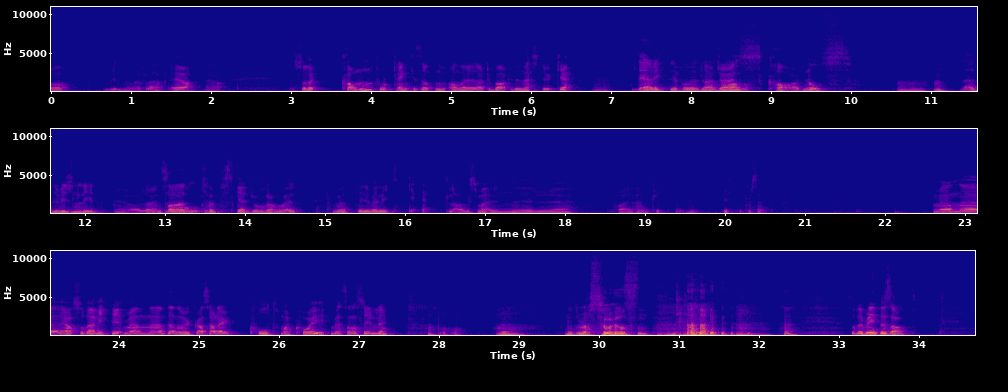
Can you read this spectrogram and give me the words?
Bildene derfra, Ja. ja. Så det kan fort tenkes at han allerede er tilbake til neste uke. Mm. Det er viktig for Det er Giants. Altså. Cardinals. Mhm. Det er division lead. Ja, Giants har et tøff schedule framover. Møter vel ikke ett lag som er under eh, 500, eller 50 Men eh, Ja, så det er viktig. Men eh, denne uka så er det Colt McCoy, mest sannsynlig. Mot Russell Wilson. Så det blir interessant.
